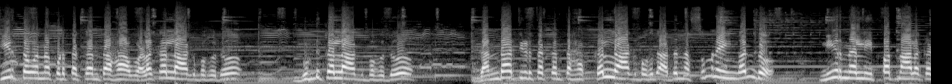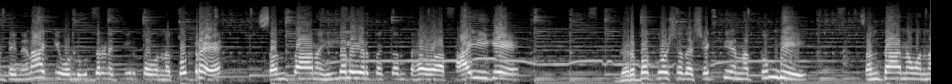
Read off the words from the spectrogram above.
ತೀರ್ಥವನ್ನ ಕೊಡ್ತಕ್ಕಂತಹ ಒಳಕಲ್ಲಾಗಬಹುದು, ಗುಂಡುಕಲ್ಲಾಗಬಹುದು, ಗಂಧ ತೀರ್ತಕ್ಕಂತಹ ಕಲ್ಲು ಆಗಬಹುದು ಅದನ್ನ ಸುಮ್ಮನೆ ಹಿಂಗಂದು ನೀರಿನಲ್ಲಿ ಇಪ್ಪತ್ನಾಲ್ಕು ಗಂಟೆ ನೆನಾಕಿ ಒಂದು ಉದ್ದರಣೆ ತೀರ್ಥವನ್ನ ಕೊಟ್ರೆ ಸಂತಾನ ಇಲ್ಲದೆ ಇರತಕ್ಕಂತಹ ತಾಯಿಗೆ ಗರ್ಭಕೋಶದ ಶಕ್ತಿಯನ್ನ ತುಂಬಿ ಸಂತಾನವನ್ನ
